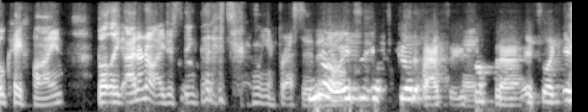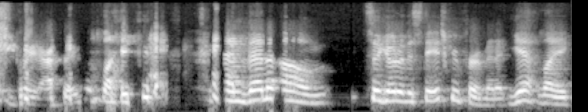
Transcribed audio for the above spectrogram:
okay, fine. But like, I don't know. I just think that it's really impressive. No, it's it's good acting. Fuck that. It's like it's great acting. like, and then um to go to the stage crew for a minute. Yeah, like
